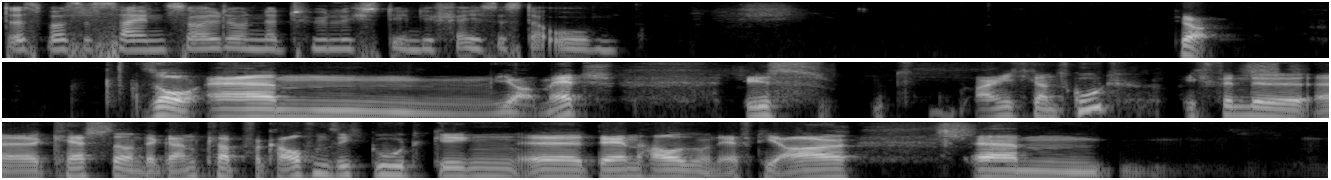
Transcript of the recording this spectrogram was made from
das, was es sein sollte und natürlich stehen die Faces da oben. Ja. So, ähm, ja, Match ist eigentlich ganz gut. Ich finde, äh, Caster und der Gun Club verkaufen sich gut gegen äh, Danhausen und FTR. Ähm,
